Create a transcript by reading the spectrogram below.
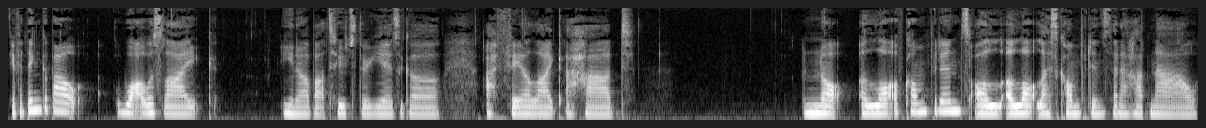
If I think about what I was like, you know, about two to three years ago, I feel like I had not a lot of confidence or a lot less confidence than I had now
